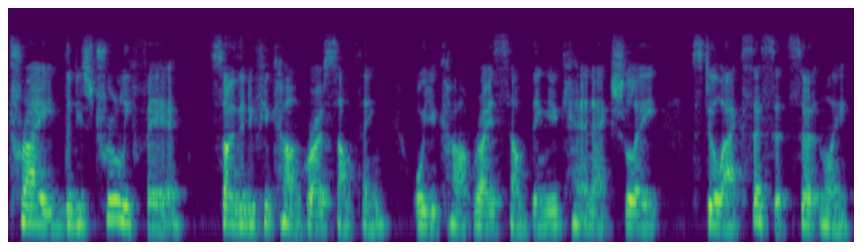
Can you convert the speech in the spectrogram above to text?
trade that is truly fair so that if you can't grow something or you can't raise something, you can actually still access it, certainly.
